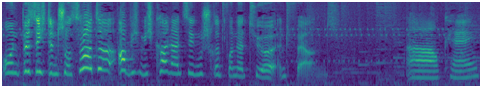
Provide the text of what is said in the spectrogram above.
Und bis ich den Schuss hörte, habe ich mich keinen einzigen Schritt von der Tür entfernt. Ah, okay.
